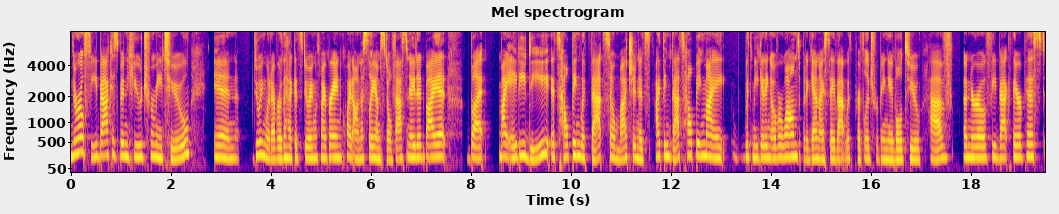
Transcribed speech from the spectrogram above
neurofeedback has been huge for me too in doing whatever the heck it's doing with my brain. Quite honestly, I'm still fascinated by it. But my ADD, it's helping with that so much. And it's, I think that's helping my, with me getting overwhelmed. But again, I say that with privilege for being able to have a neurofeedback therapist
